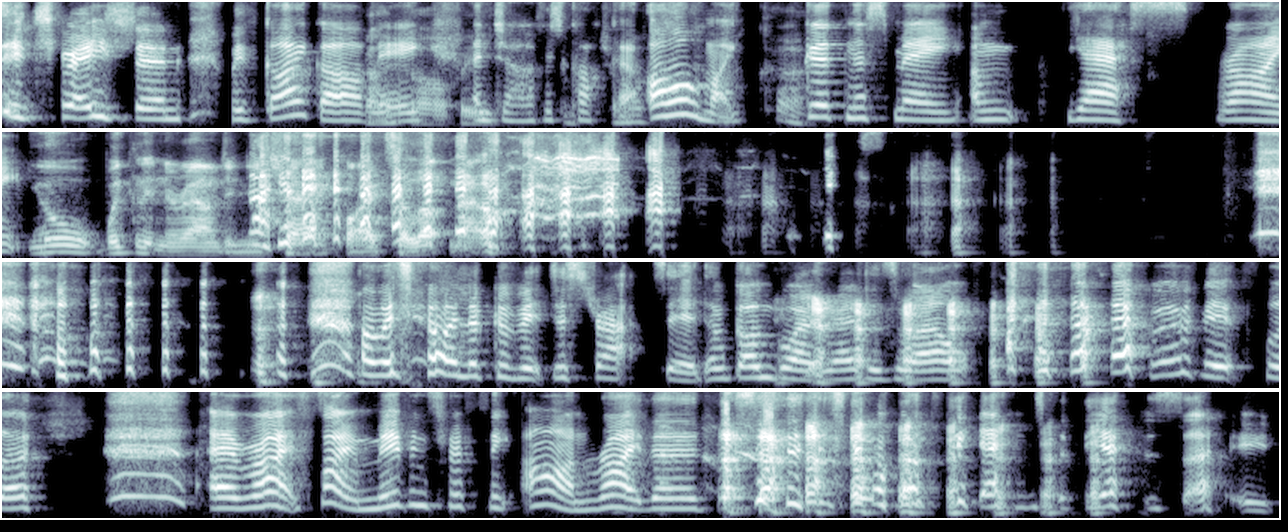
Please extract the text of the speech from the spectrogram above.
situation with Guy Garvey, Garvey and Jarvis Cocker. Jarvis Oh my Cocker. goodness me. I'm yes, right. You're wiggling around in your chair quite a lot now. I'm until I look a bit distracted. I've gone quite red as well. I'm a bit flush. Uh, right, so moving swiftly on. Right, the towards the end of the episode,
